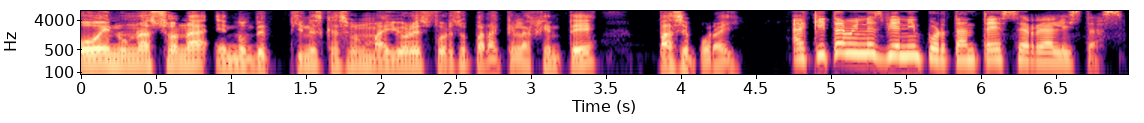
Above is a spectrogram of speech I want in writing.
o en una zona en donde tienes que hacer un mayor esfuerzo para que la gente pase por ahí. Aquí también es bien importante ser realistas.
